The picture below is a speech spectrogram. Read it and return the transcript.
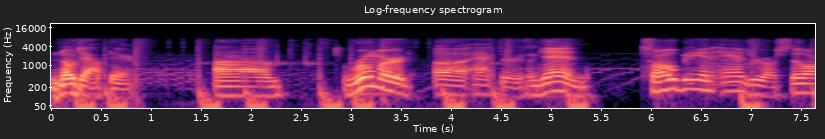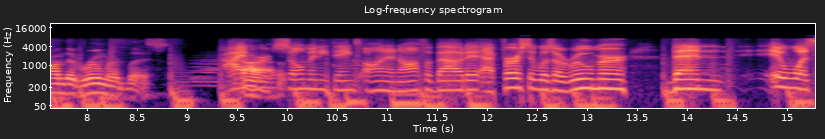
no doubt there. Um, rumored uh, actors again, Tobey and Andrew are still on the rumored list. I've uh, heard so many things on and off about it. At first, it was a rumor, then it was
